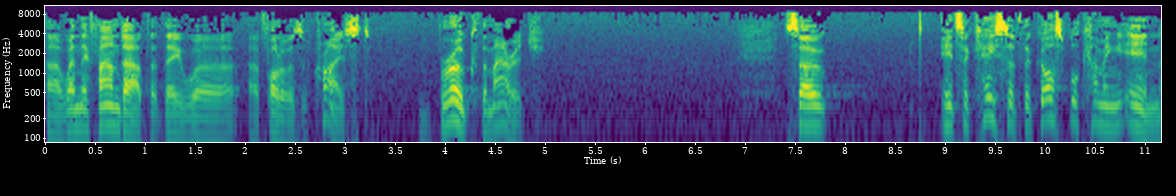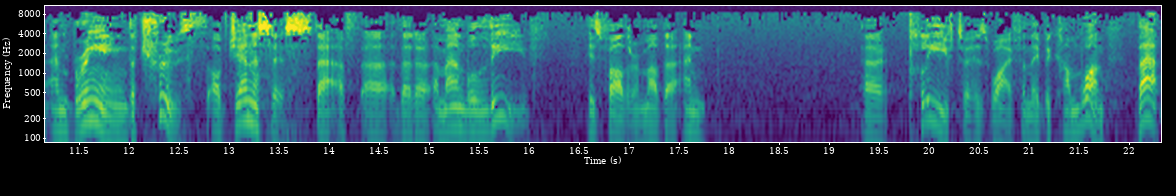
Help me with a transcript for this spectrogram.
uh, when they found out that they were uh, followers of Christ, broke the marriage. So it's a case of the gospel coming in and bringing the truth of Genesis that, uh, that a, a, man will leave his father and mother and uh, cleave to his wife and they become one. That,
